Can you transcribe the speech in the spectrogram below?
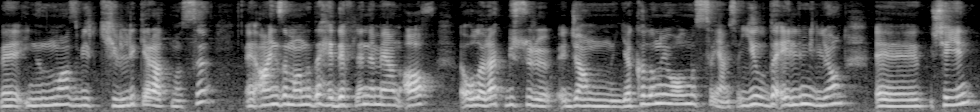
ve inanılmaz bir kirlilik yaratması e, aynı zamanda da hedeflenemeyen av olarak bir sürü canlının yakalanıyor olması yani yılda 50 milyon e, şeyin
